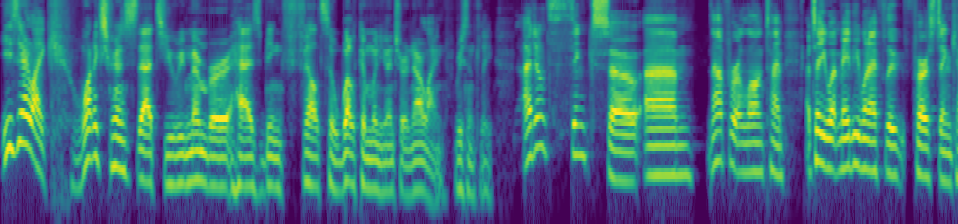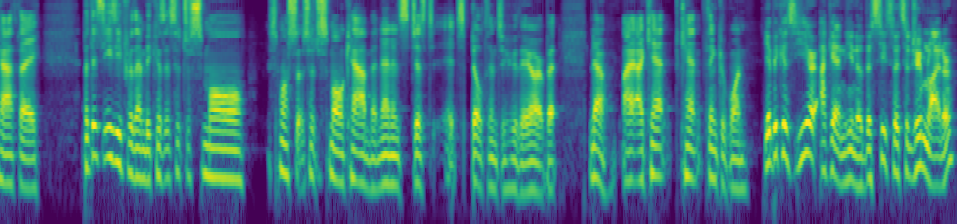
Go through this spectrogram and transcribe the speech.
Is there like one experience that you remember has been felt so welcome when you enter an airline recently? I don't think so. Um, not for a long time. I'll tell you what, maybe when I flew first in Cathay, but this is easy for them because it's such a small, small, such a small cabin, and it's just it's built into who they are. But no, I, I can't can't think of one. Yeah, because here again, you know, the seat. So it's a Dreamliner.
